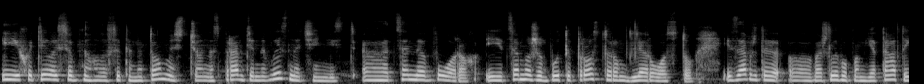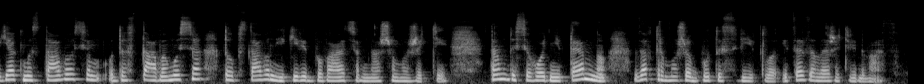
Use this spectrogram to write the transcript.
І хотілося б наголосити на тому, що насправді невизначеність е, це не ворог, і це може бути простором для росту. І завжди е, важливо пам'ятати, як ми ставимося, до обставин, які відбуваються в нашому житті. Там, де сьогодні темно, завтра може бути світло, і це залежить від вас.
